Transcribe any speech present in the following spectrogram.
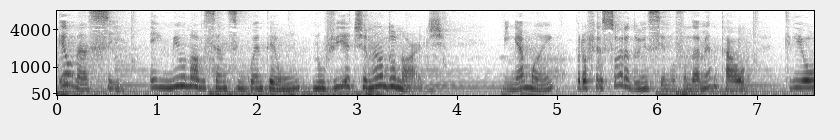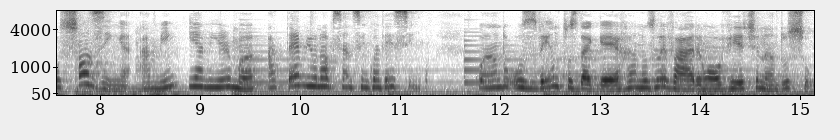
Eu nasci em 1951 no Vietnã do Norte. Minha mãe, professora do ensino fundamental, criou sozinha a mim e a minha irmã até 1955, quando os ventos da guerra nos levaram ao Vietnã do Sul.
